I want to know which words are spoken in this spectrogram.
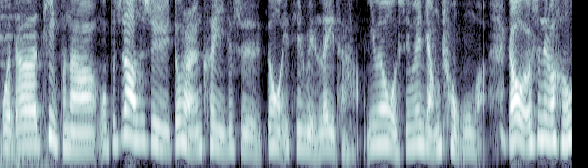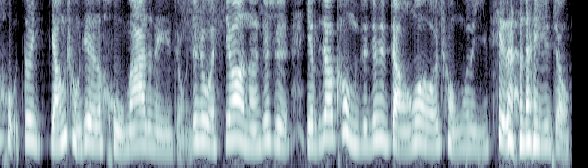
我的 tip 呢，我不知道就是多少人可以就是跟我一起 relate 哈，因为我是因为养宠物嘛，然后我又是那种很虎，就是养宠界的虎妈的那一种，就是我希望能就是也不叫控制，就是掌握我宠物的一切的那一种，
